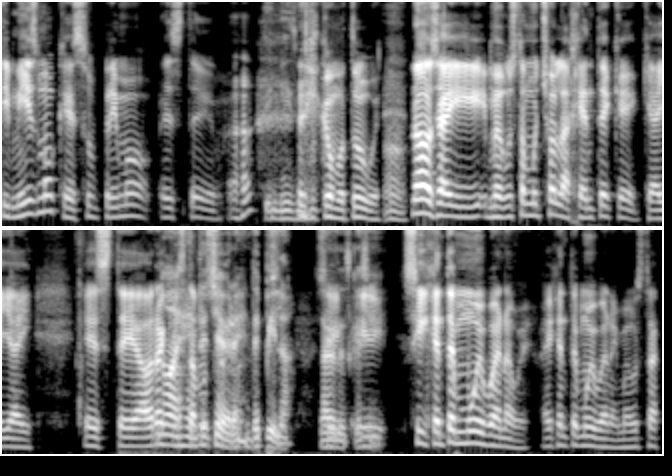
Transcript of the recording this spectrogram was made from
ti mismo, que es su primo, este. Ajá. Como tú, güey. Oh. No, o sea, y me gusta mucho la gente que, que hay ahí. Este, ahora No, que hay gente estamos. chévere, gente pila. Sí, La verdad es que y- sí. sí, gente muy buena, güey. Hay gente muy buena y me gusta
